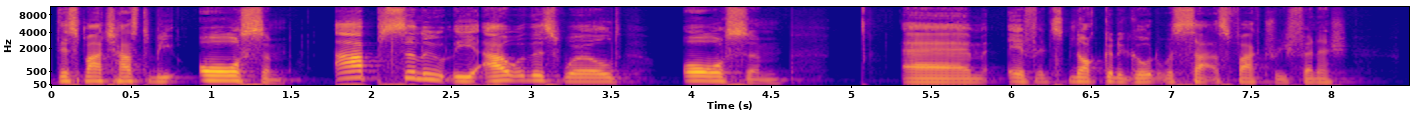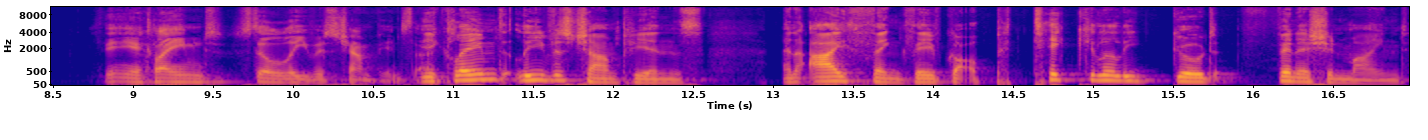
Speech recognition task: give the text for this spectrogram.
This match has to be awesome, absolutely out of this world, awesome. Um, if it's not going to go to a satisfactory finish. You think the acclaimed still leave as champions The then? acclaimed leave as champions, and I think they've got a particularly good finish in mind.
